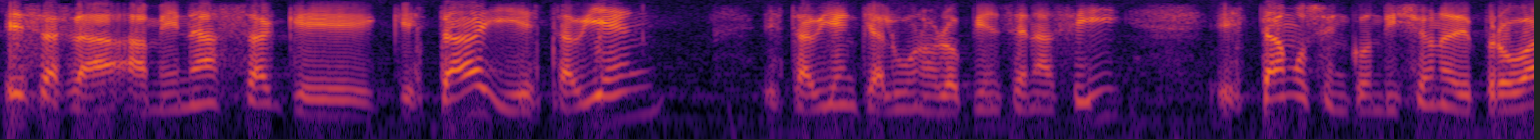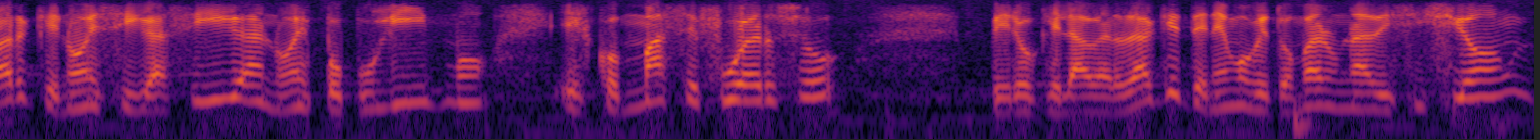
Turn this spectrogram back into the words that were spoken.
Esa es la amenaza que, que está y está bien, está bien que algunos lo piensen así, estamos en condiciones de probar que no es siga-siga, no es populismo, es con más esfuerzo pero que la verdad que tenemos que tomar una decisión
